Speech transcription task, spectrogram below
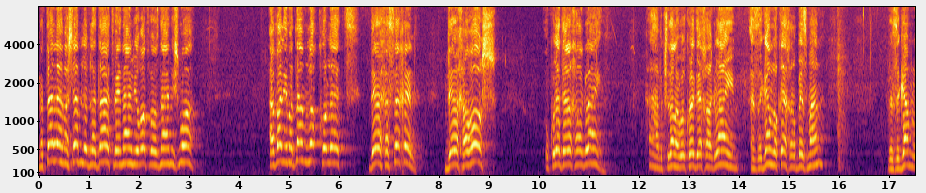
נותן להם השם לב לדעת ועיניים לראות ואוזניים לשמוע. אבל אם אדם לא קולט דרך השכל, דרך הראש, הוא קולט דרך הרגליים. אה, וכשאדם קולט דרך הרגליים, אז זה גם לוקח הרבה זמן, וזה גם,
